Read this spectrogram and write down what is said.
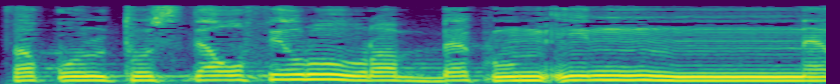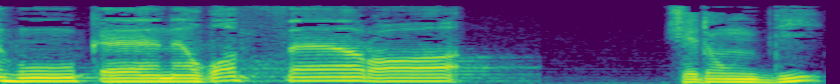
فقلت استغفروا ربكم إنه كان غفارا J'ai donc dit,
